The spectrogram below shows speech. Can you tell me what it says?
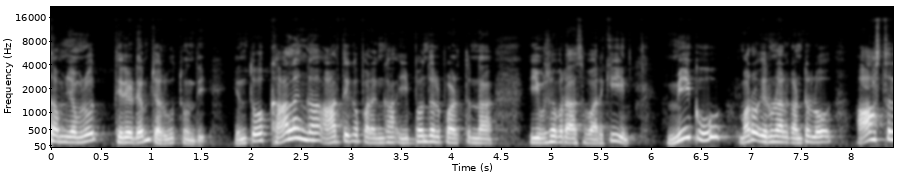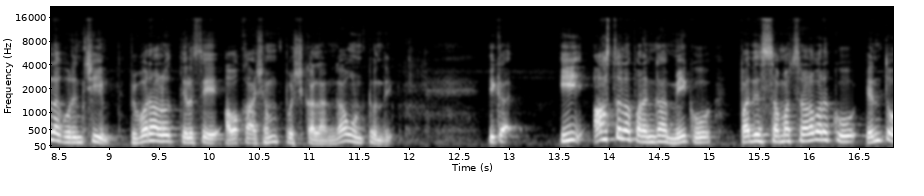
సమయంలో తెలియడం జరుగుతుంది. ఎంతో కాలంగా ఆర్థిక పరంగా ఇబ్బందులు పడుతున్న ఈ వృషభ రాశి వారికి మీకు మరో ఇరవై నాలుగు గంటల్లో ఆస్తుల గురించి వివరాలు తెలిసే అవకాశం పుష్కలంగా ఉంటుంది. ఇక ఈ ఆస్తుల పరంగా మీకు పది సంవత్సరాల వరకు ఎంతో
